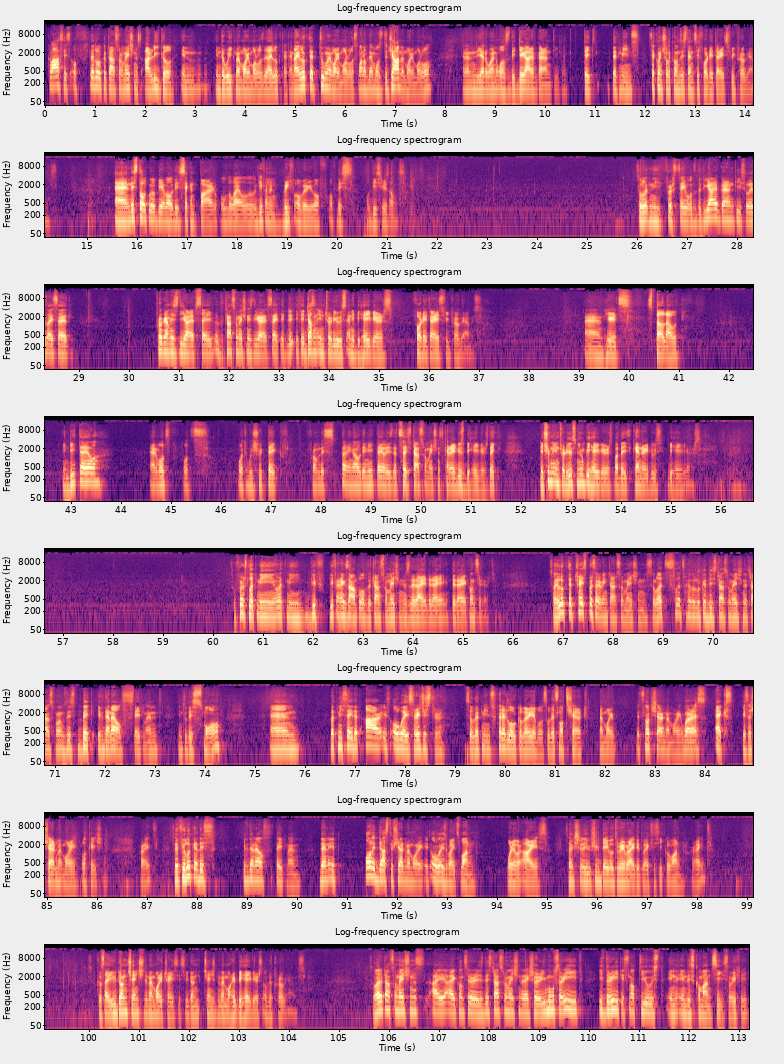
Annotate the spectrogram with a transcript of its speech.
classes of local transformations are legal in, in the weak memory models that I looked at. And I looked at two memory models. One of them was the Java memory model, and then the other one was the DRF guarantee. Like they, that means sequential consistency for data race free programs. And this talk will be about this second part, although I will give a brief overview of, of, this, of these results. So let me first say what's the DRF guarantee. So as I said, program is DRF safe, the transformation is DRF safe if it doesn't introduce any behaviors for data race free programs. And here it's spelled out in detail. And what's, what's, what we should take from this spelling out in detail is that safe transformations can reduce behaviors. They, they shouldn't introduce new behaviors, but they can reduce behaviors. So first, let me let me give give an example of the transformations that I that I that I considered. So I looked at trace preserving transformations. So let's, let's have a look at this transformation that transforms this big if then else statement into this small. And let me say that R is always register. So that means thread local variable. So that's not shared memory. That's not shared memory, whereas X is a shared memory location, right? So if you look at this if then else statement, then it all it does to shared memory, it always writes one, whatever R is. So actually you should be able to rewrite it to X is equal one, right? Because uh, you don't change the memory traces, you don't change the memory behaviors of the programs. So other transformations I, I, consider is this transformation that actually removes a read if the read is not used in, in this command C. So if, it,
